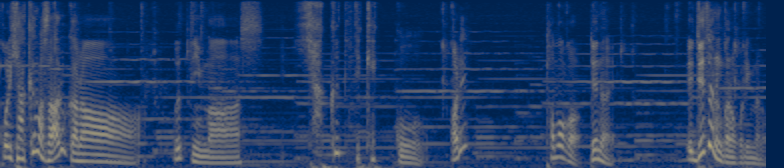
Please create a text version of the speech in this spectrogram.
これ100マスあるかな？撃ってみます。え !100 って結構。弾が出ない。え、出たのかなこれ今の？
